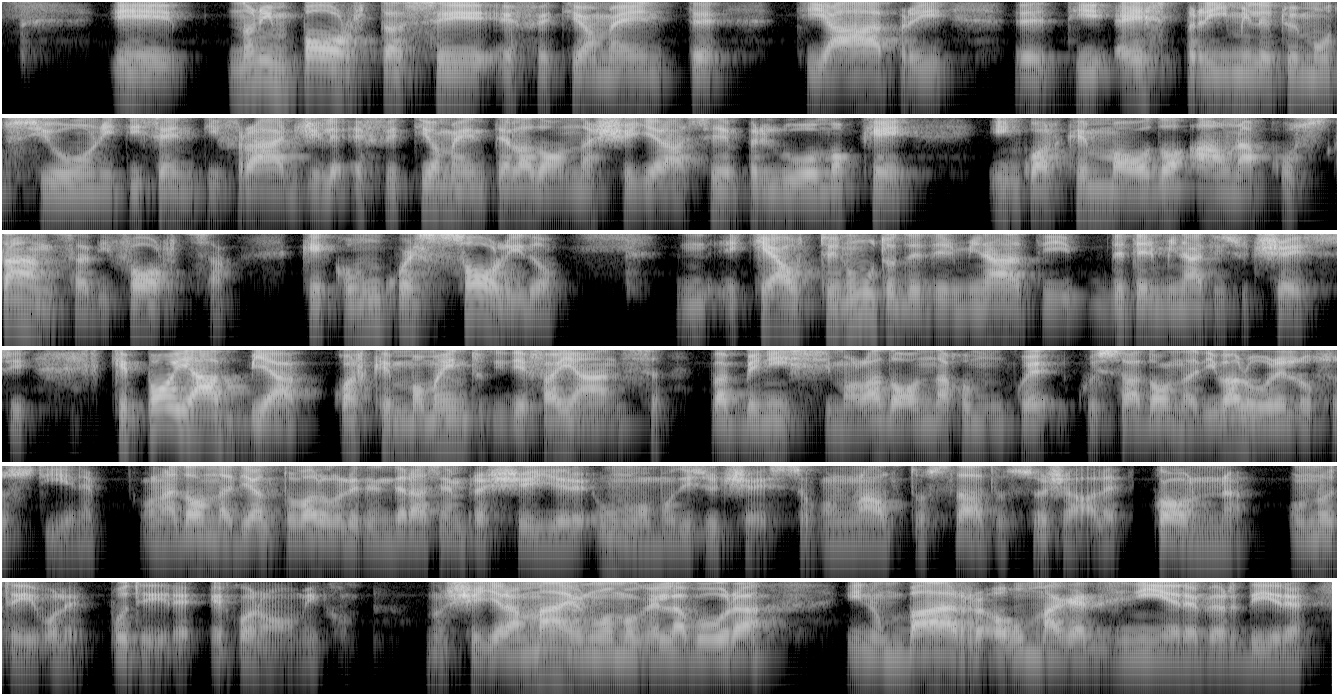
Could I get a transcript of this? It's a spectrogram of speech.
e non importa se effettivamente ti apri, eh, ti esprimi le tue emozioni, ti senti fragile, effettivamente la donna sceglierà sempre l'uomo che in qualche modo ha una costanza di forza, che comunque è solido e che ha ottenuto determinati, determinati successi, che poi abbia qualche momento di defiance va benissimo, la donna comunque, questa donna di valore lo sostiene. Una donna di alto valore tenderà sempre a scegliere un uomo di successo, con un alto status sociale, con un notevole potere economico. Non sceglierà mai un uomo che lavora in un bar o un magazziniere, per dire.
